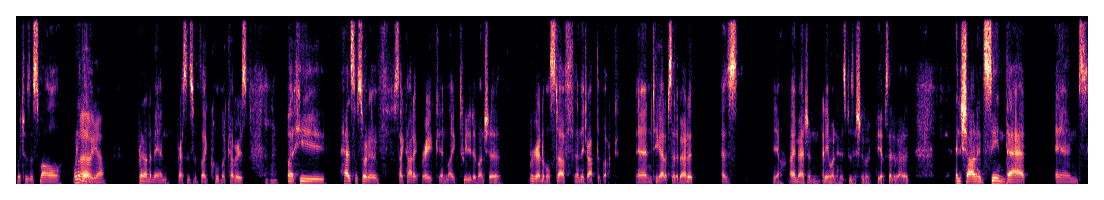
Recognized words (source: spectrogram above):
which was a small one of the Oh yeah. print on demand presses with like cool book covers. Mhm. But he had some sort of psychotic break and like tweeted a bunch of regrettable stuff and they dropped the book. And he got upset about it, as you know, I imagine anyone in his position would be upset about it. And Sean had seen that and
